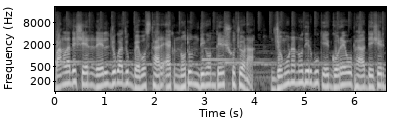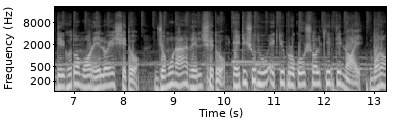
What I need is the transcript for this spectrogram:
বাংলাদেশের রেল যোগাযোগ ব্যবস্থার এক নতুন দিগন্তের সূচনা। যমুনা নদীর বুকে গড়ে ওঠা দেশের দীর্ঘতম রেলওয়ে সেতু, যমুনা রেল সেতু। এটি শুধু একটি প্রকৌশল কীর্তি নয়, বরং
